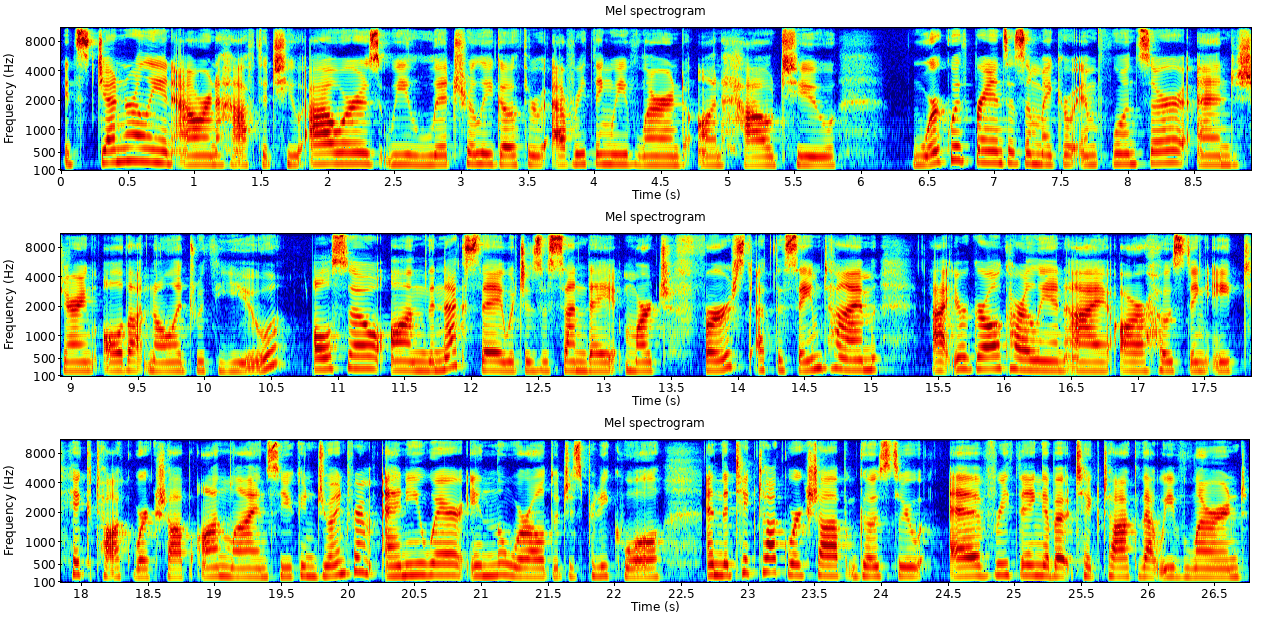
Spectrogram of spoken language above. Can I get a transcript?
it's generally an hour and a half to two hours. We literally go through everything we've learned on how to work with brands as a micro influencer and sharing all that knowledge with you. Also, on the next day, which is a Sunday, March 1st, at the same time, at Your Girl Carly and I are hosting a TikTok workshop online, so you can join from anywhere in the world, which is pretty cool. And the TikTok workshop goes through everything about TikTok that we've learned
